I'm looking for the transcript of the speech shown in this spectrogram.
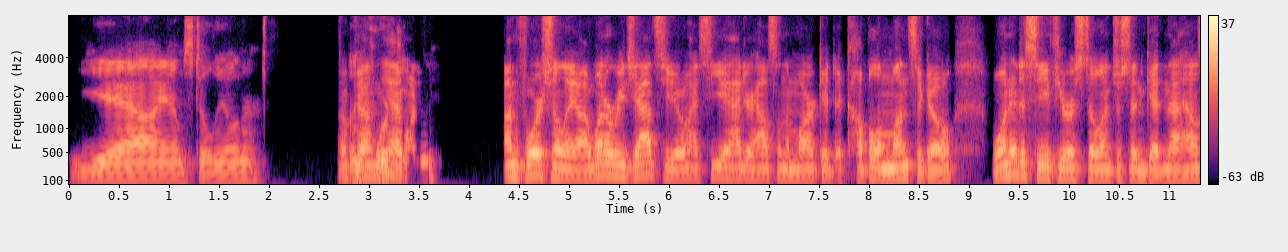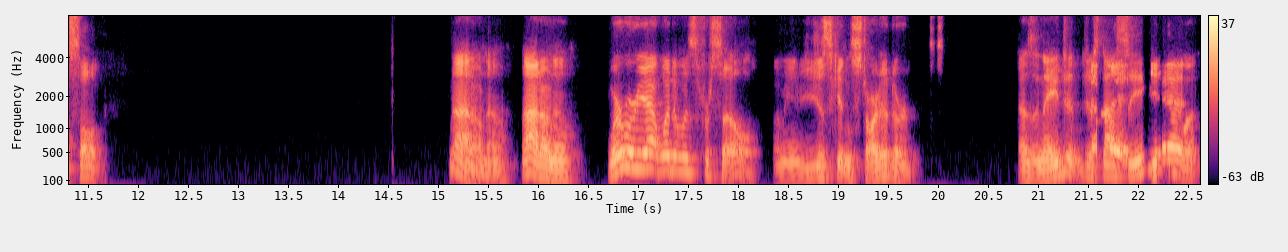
Yeah, I am still the owner. Okay, yeah. Unfortunately. Unfortunately, I want to reach out to you. I see you had your house on the market a couple of months ago. Wanted to see if you were still interested in getting that house sold. I don't know. I don't know. Where were you at when it was for sale? I mean, you just getting started or as an agent just now uh, seeing yeah. What?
